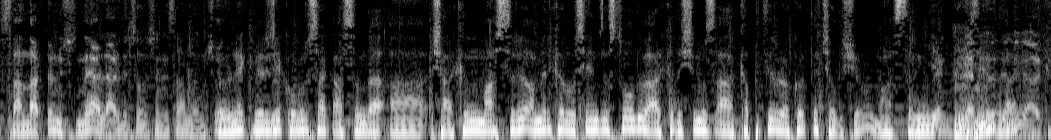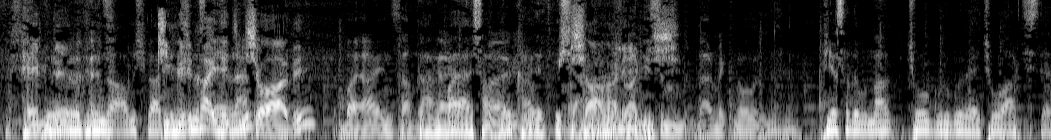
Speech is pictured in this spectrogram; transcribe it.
standartların üstünde yerlerde çalışan insanların çoğu. Örnek verecek olursak aslında aa, şarkının master'ı Amerika Los Angeles'ta oldu ve arkadaşımız aa, Capitol Record'da çalışıyor. Master'ın Grammy ödüllü bir arkadaş. Hem Grammy de. ödülünü de almış bir Kimleri arkadaşımız kaydetmiş Evren. o abi? Bayağı insanları Yani bayağı insanları bir- kaydetmiş yani. Şahane. Şu an Öyleymiş. isim vermek ne olabilir? Piyasada bundan çoğu grubu ve çoğu artistler,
